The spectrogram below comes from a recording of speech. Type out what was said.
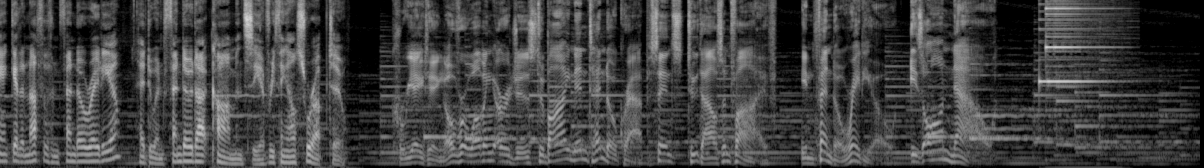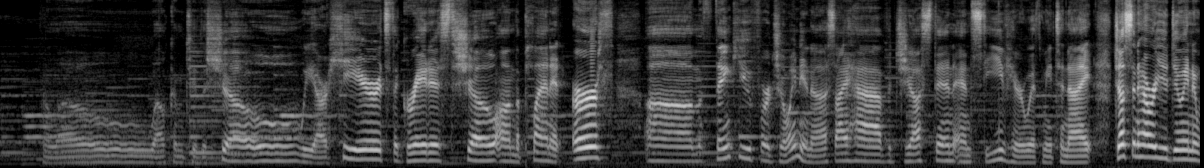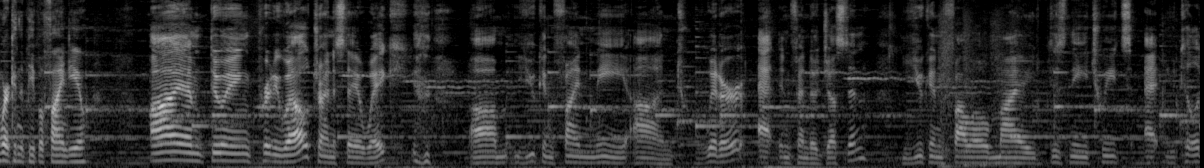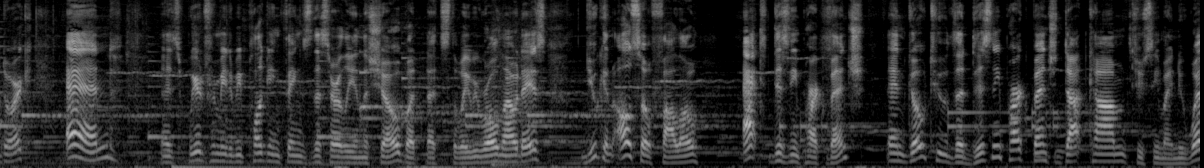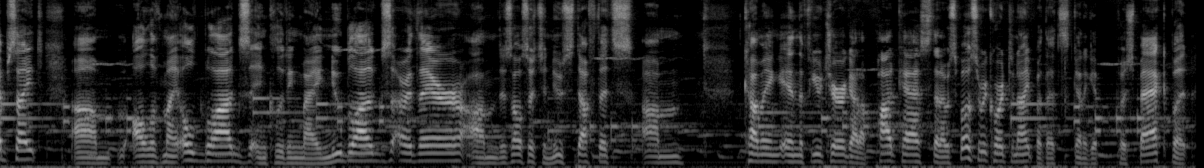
Can't get enough of Infendo Radio? Head to Infendo.com and see everything else we're up to. Creating overwhelming urges to buy Nintendo crap since 2005. Infendo Radio is on now. Hello, welcome to the show. We are here. It's the greatest show on the planet Earth. Um, thank you for joining us. I have Justin and Steve here with me tonight. Justin, how are you doing and where can the people find you? I am doing pretty well, trying to stay awake. um, you can find me on Twitter at InfendoJustin. You can follow my Disney tweets at Utilidork. And it's weird for me to be plugging things this early in the show, but that's the way we roll nowadays. You can also follow at Disney Park Bench and go to the disneyparkbench.com to see my new website. Um, all of my old blogs including my new blogs are there. Um, there's all sorts of new stuff that's um, coming in the future. Got a podcast that i was supposed to record tonight but that's gonna get pushed back but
